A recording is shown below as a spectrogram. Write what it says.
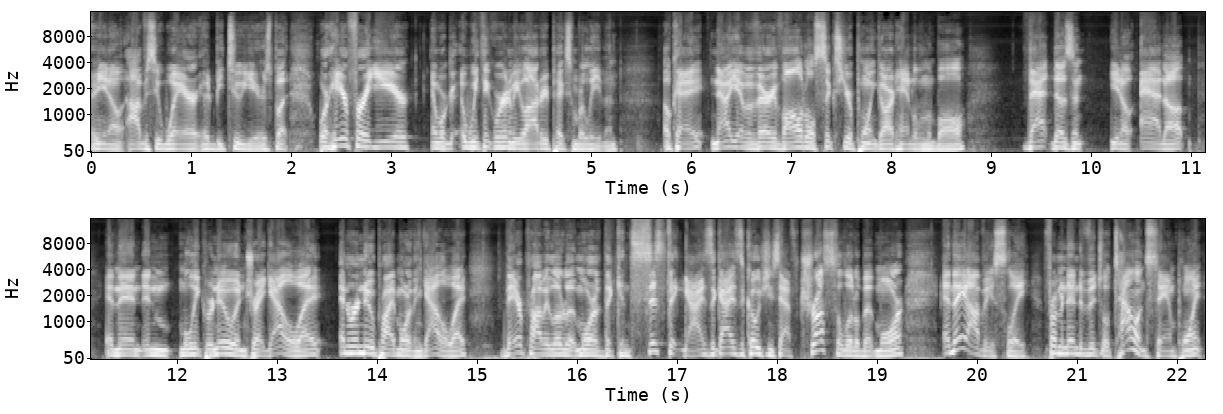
You know, obviously Ware it would be two years, but we're here for a year, and we're we think we're going to be lottery picks, and we're leaving. Okay, now you have a very volatile six-year point guard handling the ball. That doesn't you know add up. And then in Malik Reneau and Trey Galloway, and Reneau probably more than Galloway, they're probably a little bit more of the consistent guys, the guys the coaching staff trusts a little bit more. And they obviously, from an individual talent standpoint,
